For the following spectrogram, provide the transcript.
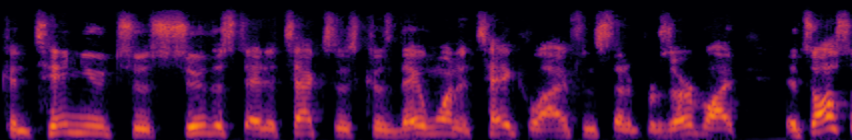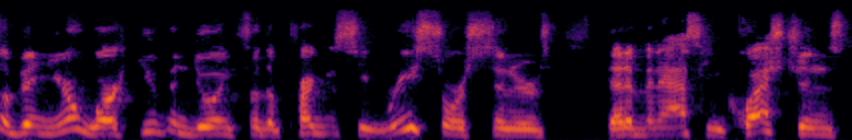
continue to sue the state of Texas because they want to take life instead of preserve life. It's also been your work you've been doing for the pregnancy resource centers that have been asking questions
